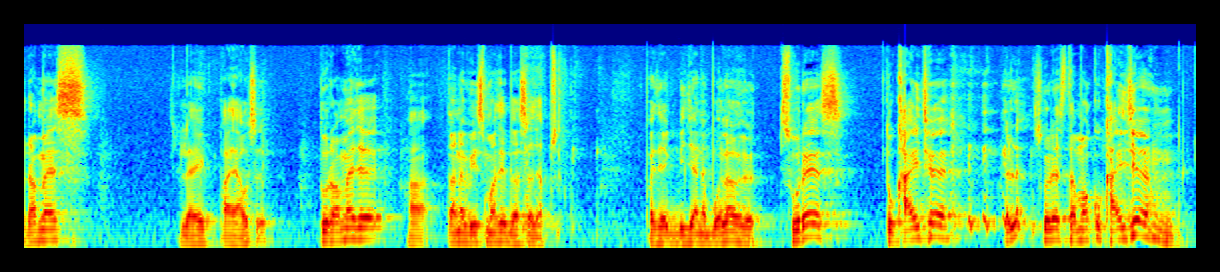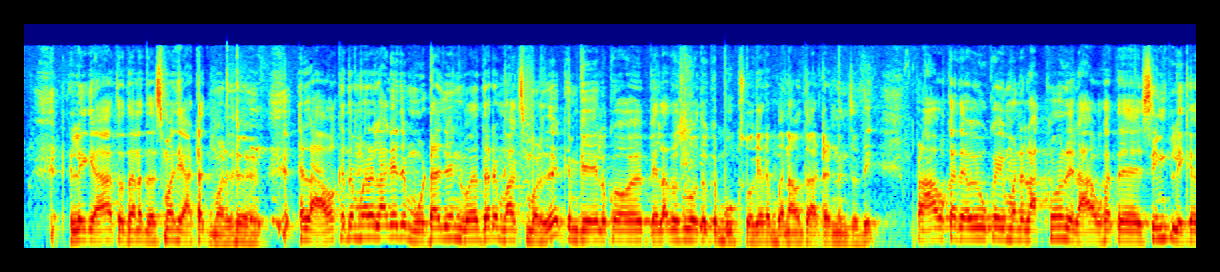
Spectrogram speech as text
રમેશ, એટલે એક ભાઈ આવશે. તું રમે છે? હા, તને વીસમાંથી દસ જ આપશું. પછી એક બીજાને બોલાવશે સુરેશ, તું ખાય છે? એટલે, સુરેશ, તમાકુ ખાય છે? એમ. એટલે કે હા, તો તને દસમાંથી આઠ જ મળશે એટલે આ વખતે મને લાગે છે મોટા જઈને વધારે માર્ક્સ મળશે. કેમ કે એ લોકો હવે પહેલાં તો શું હતું કે બુક્સ વગેરે બનાવતા અટેન્ડન્સ હતી. પણ આ વખતે હવે એવું કંઈ મને લાગતું નથી. એટલે આ વખતે સિમ્પલી કે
